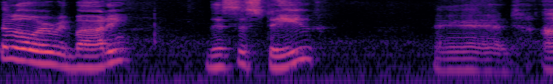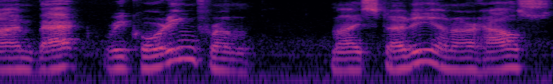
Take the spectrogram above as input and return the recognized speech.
Hello, everybody. This is Steve, and I'm back recording from my study in our house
